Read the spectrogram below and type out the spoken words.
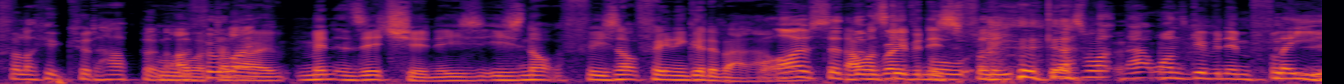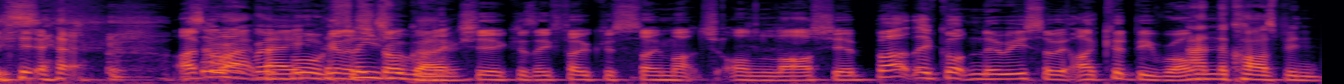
I feel like it could happen. Ooh, I I, feel don't like know. Minton's itching. He's he's not he's not feeling good about that. Well, one. I've said that one's Red giving his Bull- flea. That's what that one's giving him fleas. Yeah, I feel like right, Red mate. Bull are going to struggle go. next year because they focused so much on last year, but they've got Newey, so I could be wrong. And the car's been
